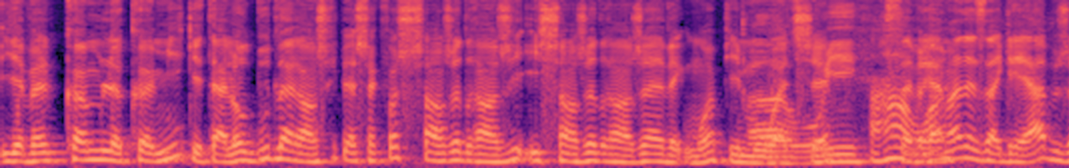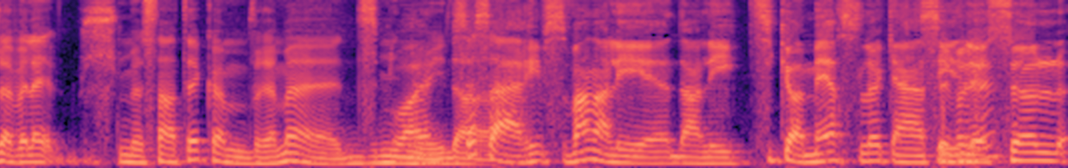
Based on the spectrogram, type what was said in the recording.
il y avait comme le commis qui était à l'autre bout de la rangée. Puis à chaque fois que je changeais de rangée, il changeait de rangée avec moi. Puis il me Ah, watchait. oui. Ah, C'était ouais? vraiment désagréable. J'avais la- Je me sentais comme vraiment diminué. Ouais. dans- Ça, ça arrive souvent dans les, dans les petits commerces, là, quand C'est le seul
